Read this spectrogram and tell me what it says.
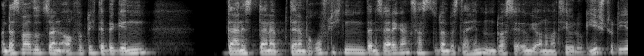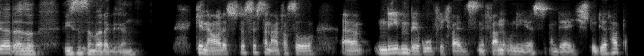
Und das war sozusagen auch wirklich der Beginn deines, deiner, deiner beruflichen, deines Werdegangs. Hast du dann bis dahin und du hast ja irgendwie auch nochmal Theologie studiert. Also wie ist es dann weitergegangen? Genau, das, das ist dann einfach so äh, nebenberuflich, weil es eine Fernuni ist, an der ich studiert habe.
